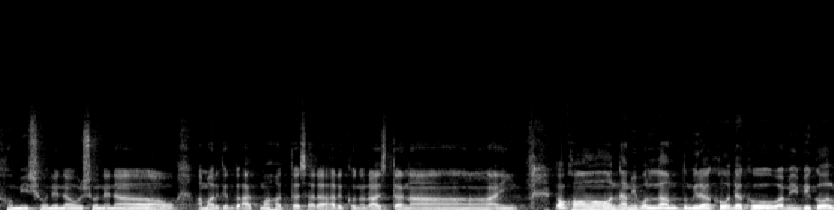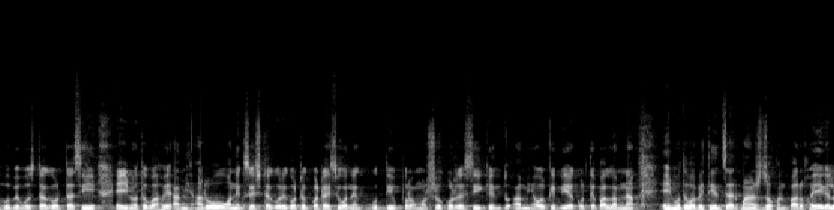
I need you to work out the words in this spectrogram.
তুমি শুনে নাও শুনে নাও। আমার কিন্তু আত্মহত্যা ছাড়া আর কোনো রাস্তা নাই। তখন আমি বললাম, তুমি রাখো রাখো, আমি বিকল্প ব্যবস্থা করতেছি। এই মতোভাবে আমি আরও অনেক চেষ্টা করে ঘটক পাঠাইছি, অনেক বুদ্ধি পরামর্শ করেছি, কিন্তু আমি ওকে বিয়ে করতে পারলাম না। এই মতোভাবে তিন, চার মাস যখন পার হয়ে গেল,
